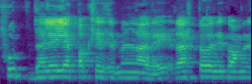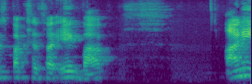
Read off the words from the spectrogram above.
फूट झालेल्या पक्षाचे मिळणार आहे. राष्ट्रवादी काँग्रेस पक्षाचा एक भाग आणि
